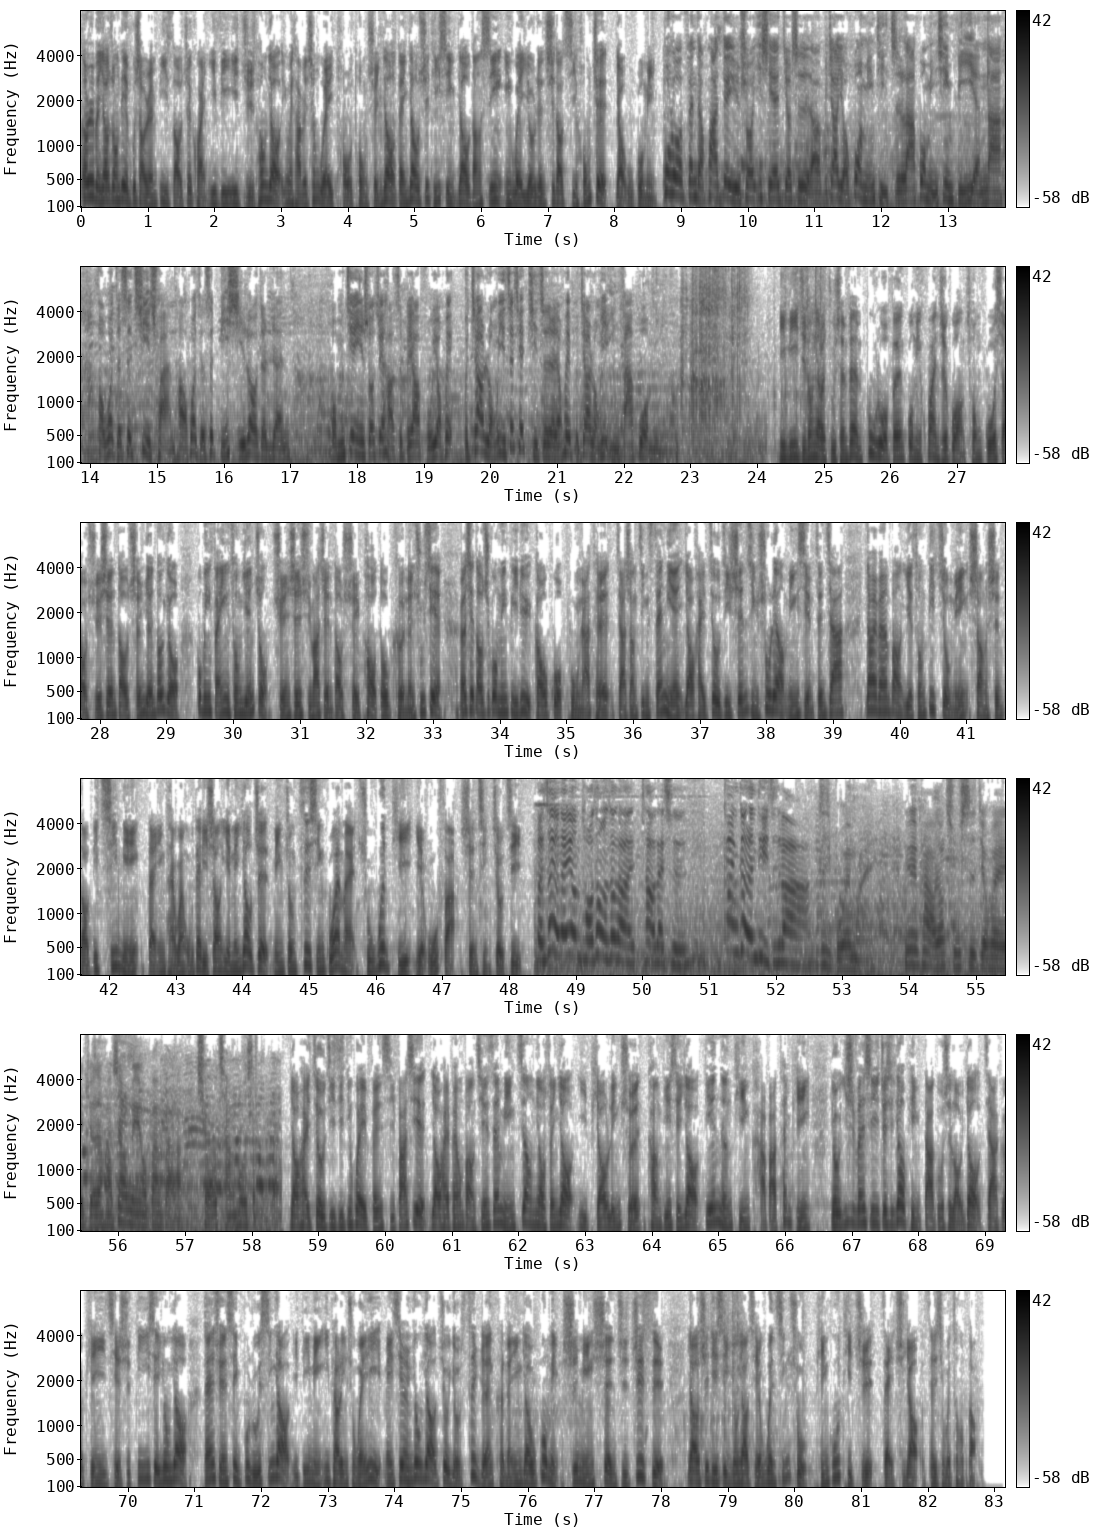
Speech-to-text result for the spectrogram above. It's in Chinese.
到日本药妆店，不少人必扫这款 EVE 止痛药，因为它被称为头痛神药。但药师提醒要当心，因为有人吃到起红疹，药物过敏。布洛芬的话，对于说一些就是呃比较有过敏体质啦、过敏性鼻炎啦，好或者是气喘哈，或者是鼻息肉的人，我们建议说最好是不要服用，会比较容易这些体质的人会比较容易引发过敏。EV 止痛药的主成分布洛芬，过敏患者广，从国小学生到成人都有过敏反应，从眼肿全身荨麻疹到水泡都可能出现，而且导致过敏比率高过普拿疼。加上近三年药害救济申请数量明显增加，药害排行榜也从第九名上升到第七名。但因台湾无代理商，也没药证，民众自行国外买出问题，也无法申请救济。本身有在用，头痛的时候才才有在吃，看个人体质吧，自己不会买。因为怕好像出事，就会觉得好像没有办法求偿或什么的。药害救济基金会分析发现，药害排行榜前三名降尿酸药一漂零醇、抗癫痫药癫能停、卡巴碳平。有医师分析，这些药品大多是老药，价格便宜且是第一线用药，安全性不如新药。以第一名一漂零醇为例，每千人用药就有四人可能因药物过敏、失明，甚至致死。药师提醒，用药前问清楚，评估体质再吃药。三新闻综合报道。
